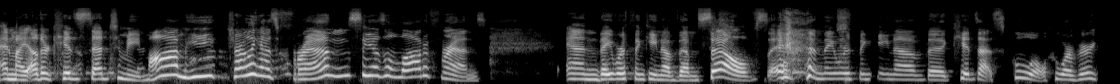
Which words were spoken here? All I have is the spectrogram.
And my other kids said to me, "Mom, he Charlie has friends. He has a lot of friends." And they were thinking of themselves and they were thinking of the kids at school who are very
